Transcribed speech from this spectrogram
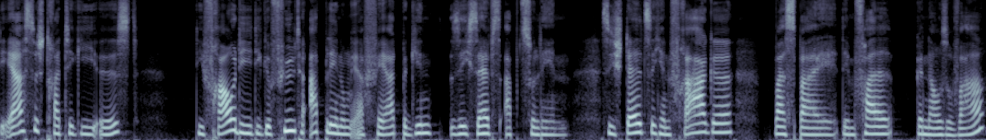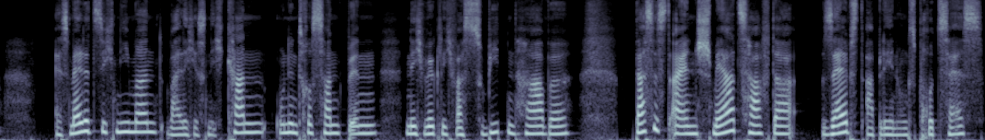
Die erste Strategie ist, die Frau, die die gefühlte Ablehnung erfährt, beginnt sich selbst abzulehnen. Sie stellt sich in Frage, was bei dem Fall genauso war. Es meldet sich niemand, weil ich es nicht kann, uninteressant bin, nicht wirklich was zu bieten habe. Das ist ein schmerzhafter Selbstablehnungsprozess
